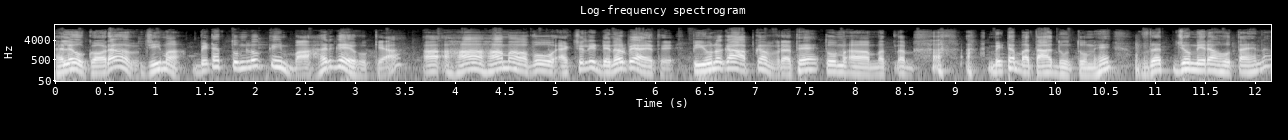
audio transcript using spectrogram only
हेलो गौरव जी माँ। बेटा तुम लोग कहीं बाहर गए हो क्या? आ, हाँ हाँ माँ वो एक्चुअली डिनर पे आए थे। पीयू ने कहा आपका व्रत है तुम आ, मतलब बेटा बता दूँ तुम्हें व्रत जो मेरा होता है ना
